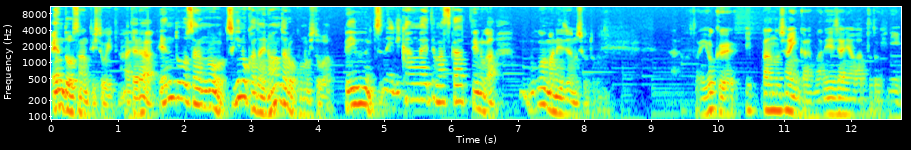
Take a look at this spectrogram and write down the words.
遠藤さんという人がいたら、はい、遠藤さんの次の課題なんだろうこの人はっていうふうに常に考えてますかっていうのが僕はマネージャーの仕事よく一般の社員からマネージャーに上がった時に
